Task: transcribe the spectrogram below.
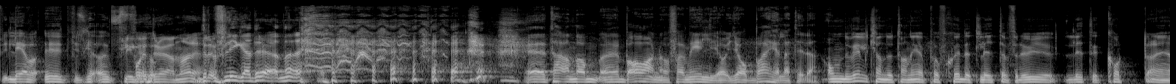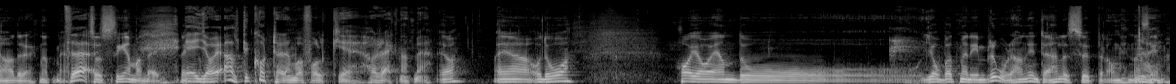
Leva, Flyga få drönare. Dr- flyga drönare. Eh, Ta hand om eh, barn och familj och jobba hela tiden. Om du vill kan du ta ner puffskyddet lite, för du är ju lite kortare än jag hade räknat med. Där. Så ser man dig. Eh, Jag är alltid kortare än vad folk har räknat med. Ja, och då har jag ändå jobbat med din bror. Han är inte heller superlång, Nassim.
